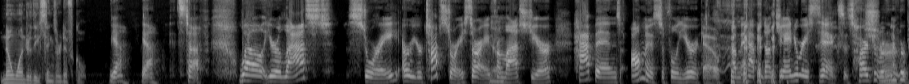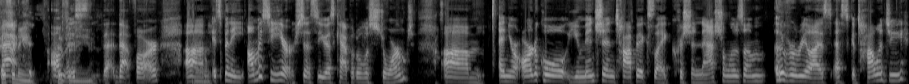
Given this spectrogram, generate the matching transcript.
No wonder these things are difficult. Yeah, yeah. It's tough. Well, your last story or your top story, sorry, yeah. from last year happened almost a full year ago. Um, it happened on January 6th. It's hard sure. to remember Epiphany. back almost that, that far. Um, It's been a, almost a year since the U.S. Capitol was stormed. Um, and your article, you mentioned topics like Christian nationalism, overrealized eschatology,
